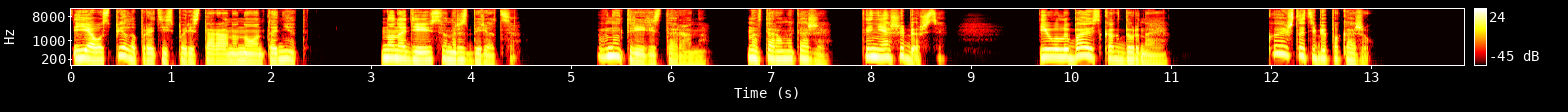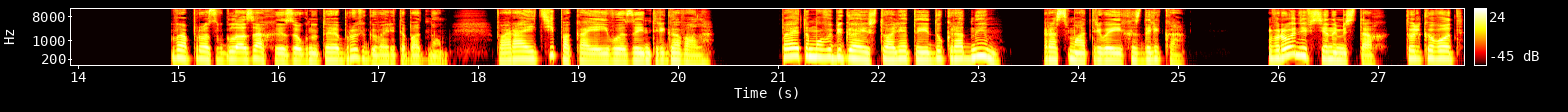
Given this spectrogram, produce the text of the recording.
Я успела пройтись по ресторану, но он-то нет. Но надеюсь, он разберется. Внутри ресторана, на втором этаже. Ты не ошибешься. И улыбаюсь, как дурная. Кое-что тебе покажу. Вопрос в глазах и изогнутая бровь говорит об одном. Пора идти, пока я его заинтриговала. Поэтому выбегаю из туалета и иду к родным, рассматривая их издалека. Вроде все на местах, только вот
